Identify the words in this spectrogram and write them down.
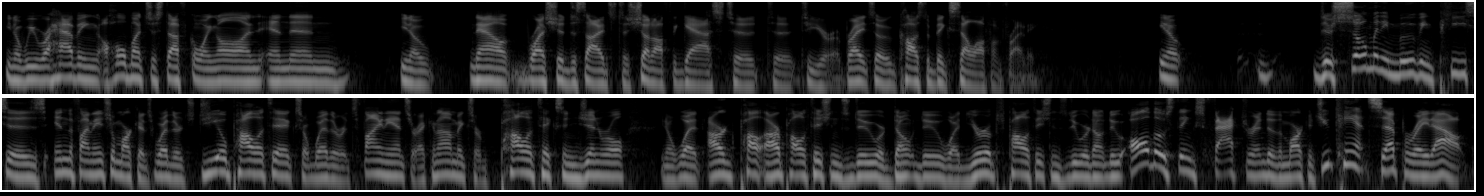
you know, we were having a whole bunch of stuff going on, and then, you know, now Russia decides to shut off the gas to, to, to Europe, right? So it caused a big sell off on Friday. You know, there's so many moving pieces in the financial markets, whether it's geopolitics or whether it's finance or economics or politics in general. You know what our our politicians do or don't do, what Europe's politicians do or don't do. All those things factor into the markets. You can't separate out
